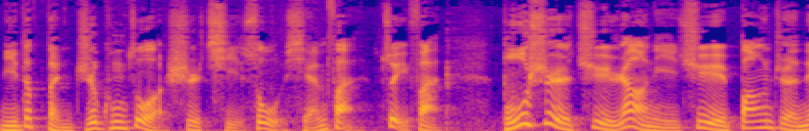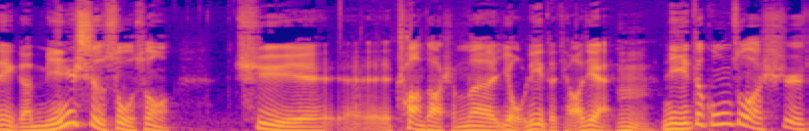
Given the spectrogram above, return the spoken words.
你的本职工作是起诉嫌犯、罪犯，不是去让你去帮着那个民事诉讼去呃创造什么有利的条件。嗯，你的工作是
